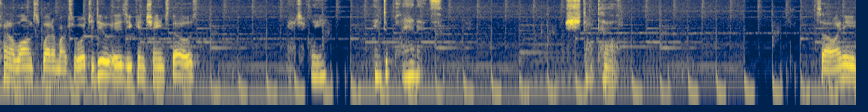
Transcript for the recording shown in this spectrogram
kind of long splatter marks. But what you do is you can change those magically into planets. Shh, don't tell. So any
